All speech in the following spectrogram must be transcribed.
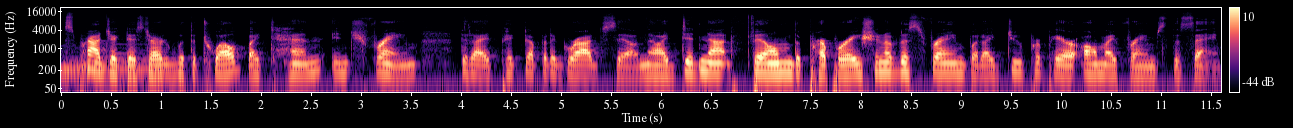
This project I started with a 12 by 10 inch frame that I had picked up at a garage sale. Now I did not film the preparation of this frame, but I do prepare all my frames the same.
